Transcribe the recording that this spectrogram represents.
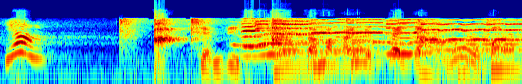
样？贤弟，咱们还是快赶路吧。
